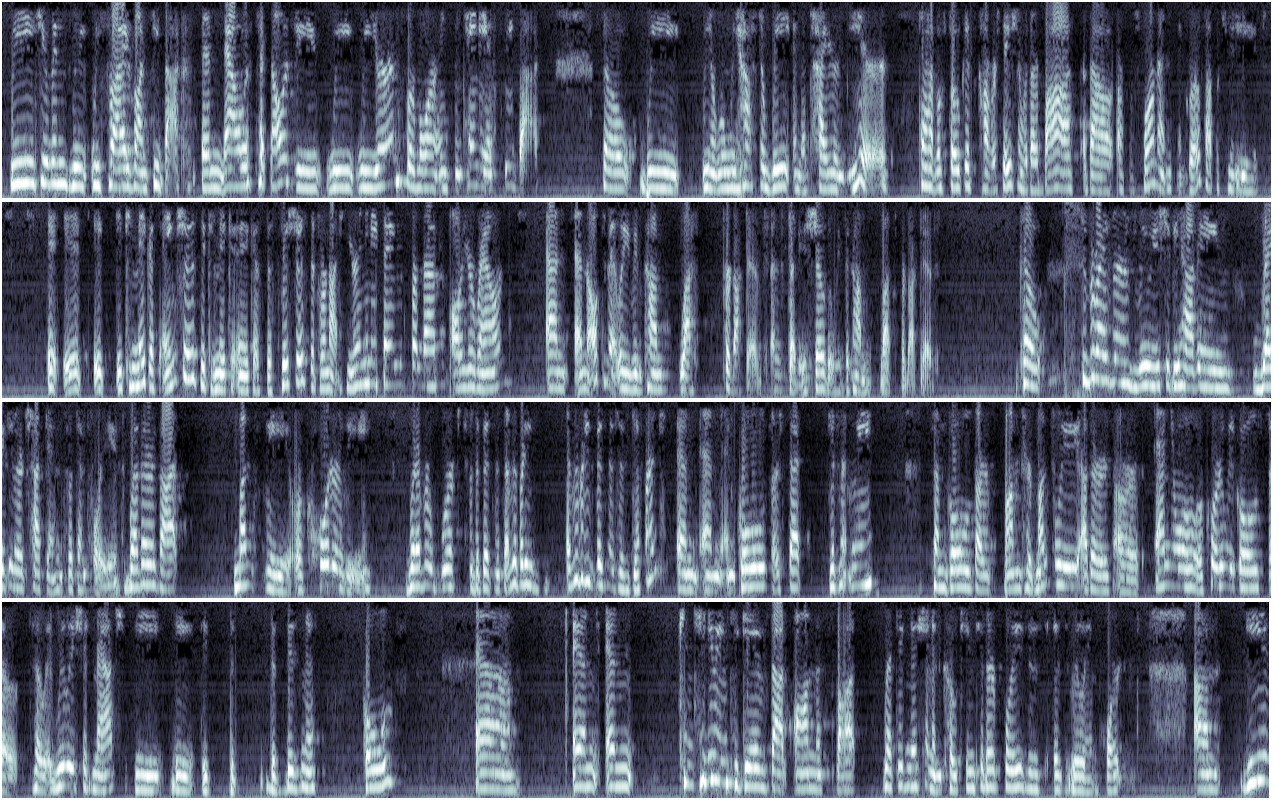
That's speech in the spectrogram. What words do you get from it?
we humans, we, we thrive on feedback. And now with technology, we, we yearn for more instantaneous feedback. So we, you know, when we have to wait an entire year to have a focused conversation with our boss about our performance and growth opportunities, it, it, it, it can make us anxious. It can make, make us suspicious if we're not hearing anything from them all year round. And, and ultimately, we become less productive. And studies show that we become less productive. So supervisors really should be having regular check-ins with employees, whether that's monthly or quarterly, whatever works for the business. Everybody's everybody's business is different, and and and goals are set differently. Some goals are monitored monthly, others are annual or quarterly goals. So so it really should match the the the, the, the business goals. Um, and and continuing to give that on the spot recognition and coaching to their employees is, is really important. Um, these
